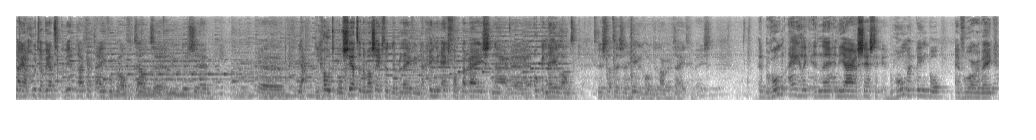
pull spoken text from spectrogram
nou ja goed, er werd, weer, nou, ik heb het eigenlijk ook wel verteld nu. Dus ja, die grote concerten, dat was echt de beleving. Dat ging echt van Parijs naar, ook in Nederland. Dus dat is een hele grote lange tijd geweest. Het begon eigenlijk in, eh, in de jaren 60. Het begon met Pinkpop. En vorige week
